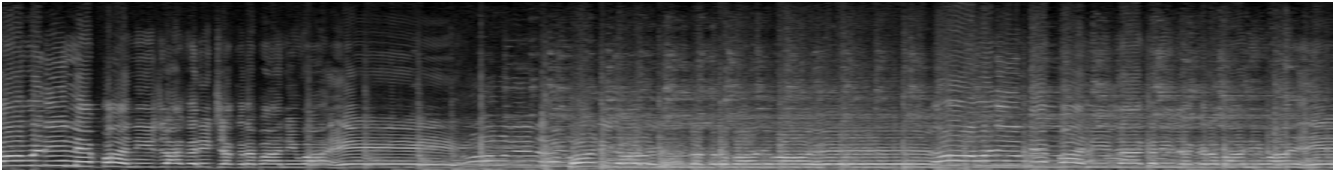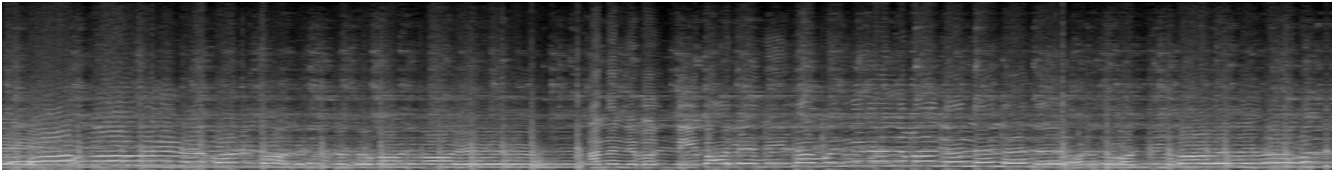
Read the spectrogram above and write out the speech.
कावडीने पाणी जागरी चक्र पाणी वाहे. कावडीने पाणी जागरी चक्र पाणी वाहे. મન ભક્તિ ભાવે નીલા મન નન મન નન નન ભક્તિ ભાવે નીલા મન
